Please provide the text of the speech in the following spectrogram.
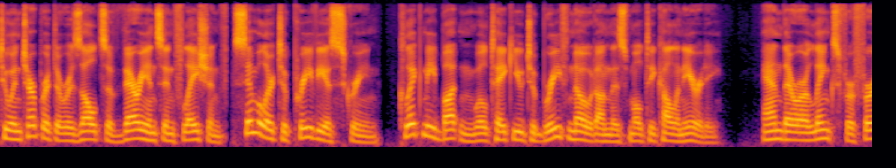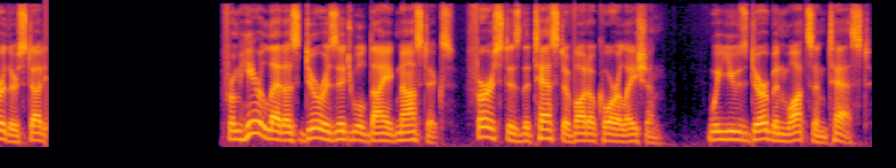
to interpret the results of variance inflation similar to previous screen, click me button will take you to brief note on this multicollinearity. And there are links for further study. From here let us do residual diagnostics, first is the test of autocorrelation. We use Durbin-Watson test.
